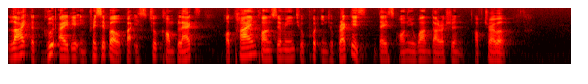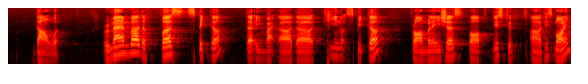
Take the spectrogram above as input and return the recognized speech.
like a good idea in principle, but it's too complex or time consuming to put into practice, there is only one direction of travel downward. Remember the first speaker, the, invite, uh, the keynote speaker from Malaysia for this, uh, this morning?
